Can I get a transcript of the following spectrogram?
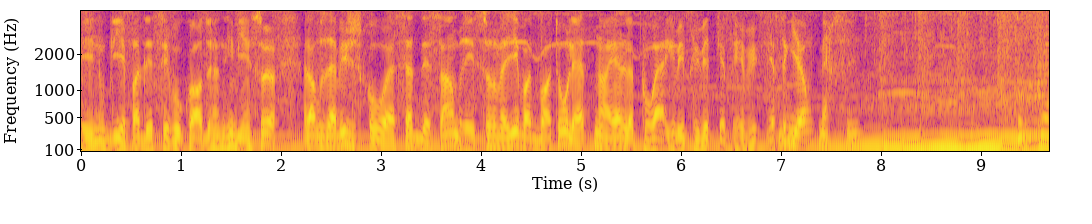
et n'oubliez pas de laisser vos coordonnées, bien sûr. Alors, vous avez jusqu'au euh, 7 décembre et surveillez votre boîte aux lettres. Noël pourrait arriver plus vite que prévu. Merci, Guillaume. Merci. seul,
